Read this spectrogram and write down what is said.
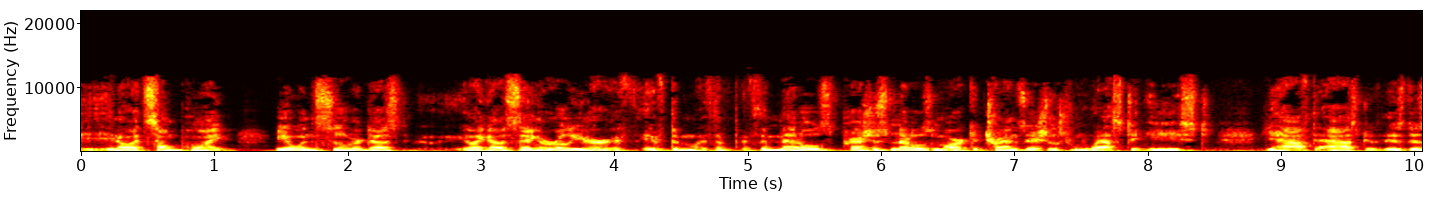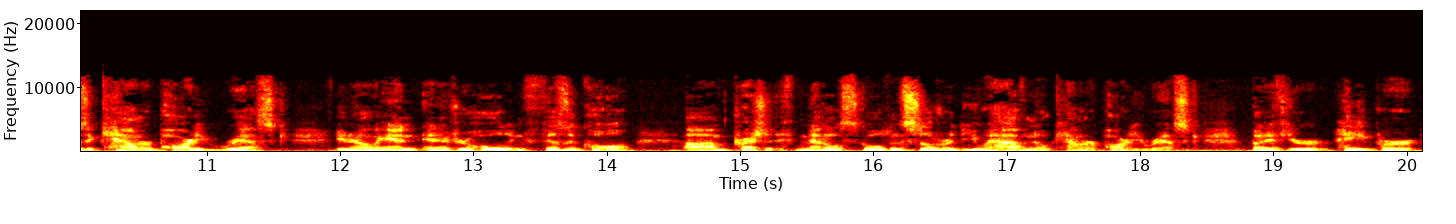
you know, at some point, you know, when silver does, like I was saying earlier, if, if, the, if, the, if the metals, precious metals market transitions from west to east, you have to ask if there's, there's a counterparty risk you know, and, and if you're holding physical um, precious metals, gold and silver, you have no counterparty risk. But if you're paper,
